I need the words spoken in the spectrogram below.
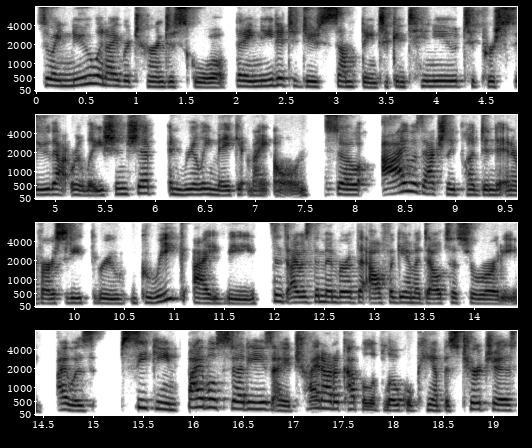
So I knew when I returned to school that I needed to do something to continue to pursue that relationship and really make it my own. So I was actually plugged into InterVarsity through Greek IV since I was the member of the Alpha Gamma Delta sorority. I was seeking Bible studies. I had tried out a couple of local campus churches,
